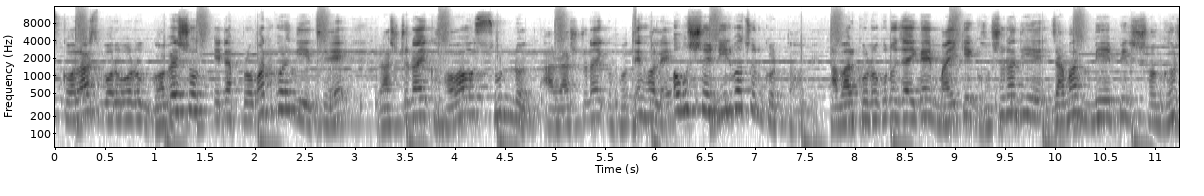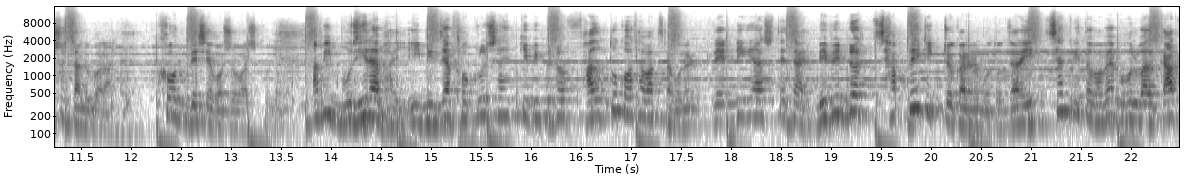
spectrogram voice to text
স্কলার্স, বড় বড় গবেষক এটা প্রমাণ করে দিয়েছে, রাষ্ট্রনায়ক হওয়াও সুন্নত, আর রাষ্ট্রনায়ক হতে হলে অবশ্যই নির্বাচন করতে হবে। আবার কোনো কোনো জায়গায় মাইকে ঘোষণা দিয়ে জামাত বিএনপির সংঘর্ষ চালু করা হয়। কোন দেশে বসবাস করি। আমি বুঝি না ভাই, এই মির্জা ফখরুল সাহেব কি বিভিন্ন ফালতু কথাবার্তা বলে ট্রেন্ডিং এ আসতে চায়। বিভিন্ন ছাত্রী টিকটকারের মতো যারা ইচ্ছাকৃতভাবে ভুলভাল কাজ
